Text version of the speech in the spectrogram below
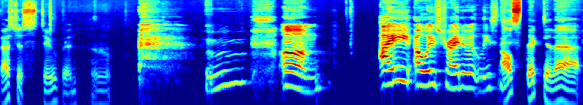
That's just stupid. I don't. um I always try to at least I'll stick to that.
